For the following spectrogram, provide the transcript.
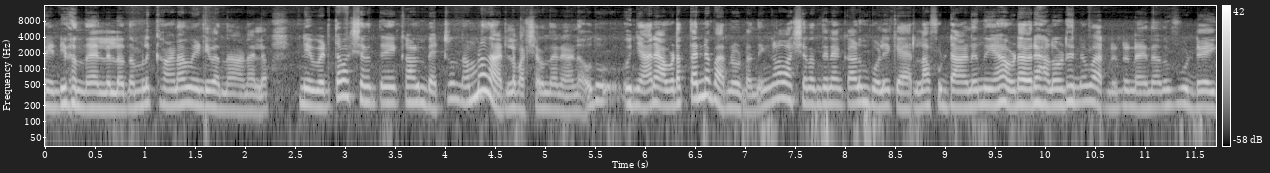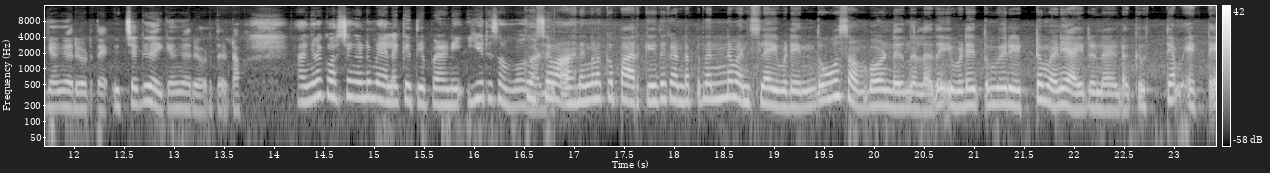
വേണ്ടി വന്നതല്ലല്ലോ. നമ്മൾ കാണാൻ വേണ്ടി വന്നതാണല്ലോ. പിന്നെ ഇവിടുത്തെ ഭക്ഷണത്തിനേക്കാളും ബെറ്റർ നമ്മുടെ നാട്ടിലെ ഭക്ഷണം തന്നെയാണ്. അത് ഞാൻ അവിടെ തന്നെ പറഞ്ഞു നിങ്ങളെ ഭക്ഷണത്തിനേക്കാളും പൊളി കേരള ഫുഡാണെന്ന് ഞാൻ അവിടെ ഒരാളോട് തന്നെ പറഞ്ഞിട്ടുണ്ടായിരുന്നു. അത് ഫുഡ് കഴിക്കാൻ കയറി കൊടുത്തേ ഉച്ചയ്ക്ക് കഴിക്കാൻ കയറി കൊടുത്തു കേട്ടോ അങ്ങനെ കുറച്ചും കണ്ട് മേലേക്ക് എത്തിയപ്പോഴാണ് ഈ ഒരു സംഭവം കുറച്ച് വാഹനങ്ങളൊക്കെ പാർക്ക് ചെയ്ത് കണ്ടപ്പോൾ തന്നെ മനസ്സിലായി ഇവിടെ എന്തോ സംഭവം ഉണ്ട് എന്നുള്ളത്. ഇവിടെ എത്തുമ്പോൾ ഒരു എട്ട് മണി ആയിട്ടുണ്ടായിരുന്നു കൃത്യം എട്ട്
